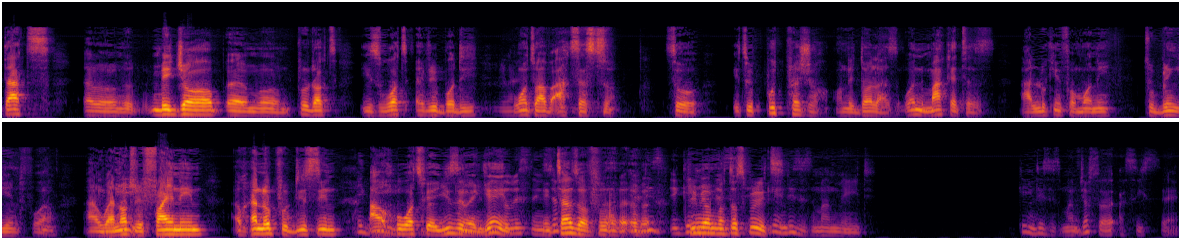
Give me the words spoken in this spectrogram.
that um, major um, product is what everybody wants to have access to. So it will put pressure on the dollars when the marketers are looking for money to bring in fuel. And we're not refining, we're not producing our, what we're using again, again in just- terms of uh, Yeah, this- again, premium this- motor spirits. Again, this is man-made. Again, this is man. Just as he said,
